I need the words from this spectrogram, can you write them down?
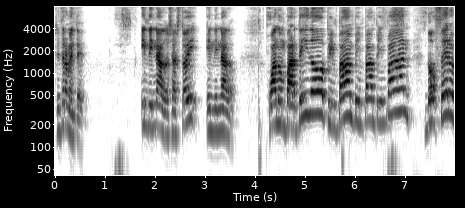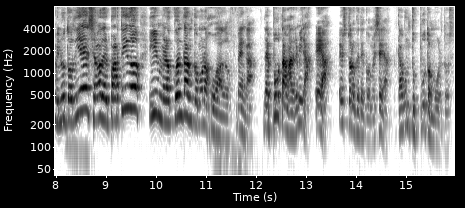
Sinceramente. Indignado, o sea, estoy indignado. Jugando un partido, pim pam, pim pam, pim pam. 2-0, minuto 10, se va del partido y me lo cuentan como no ha jugado. Venga, de puta madre, mira, ea, esto es lo que te comes, ea. Cago en tus putos muertos.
